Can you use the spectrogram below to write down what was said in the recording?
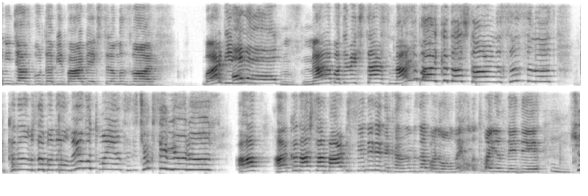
oynayacağız. Burada bir Barbie ekstramız var. Barbie Evet. Merhaba demek ister misin? Merhaba arkadaşlar nasılsınız? Kanalımıza abone olmayı unutmayın. Sizi çok seviyoruz. Aa, arkadaşlar Barbie size ne dedi? Kanalımıza abone olmayı unutmayın dedi. Şu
